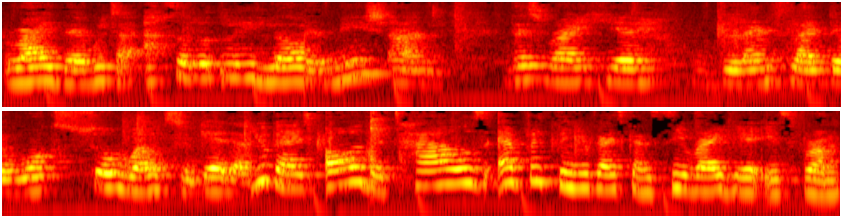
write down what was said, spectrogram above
right there which i absolutely love. The niche and this right here blends like they work so well together. You guys all the towels everything you guys can see right here is from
